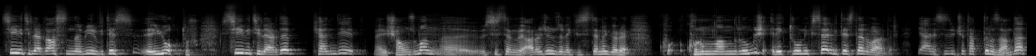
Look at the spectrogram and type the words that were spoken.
CVT'lerde aslında bir vites e, yoktur. CVT'lerde kendi e, şanzıman e, sistemi ve aracın üzerindeki sisteme göre ko- konumlandırılmış elektroniksel vitesler vardır. Yani siz 3'e taktığınız anda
